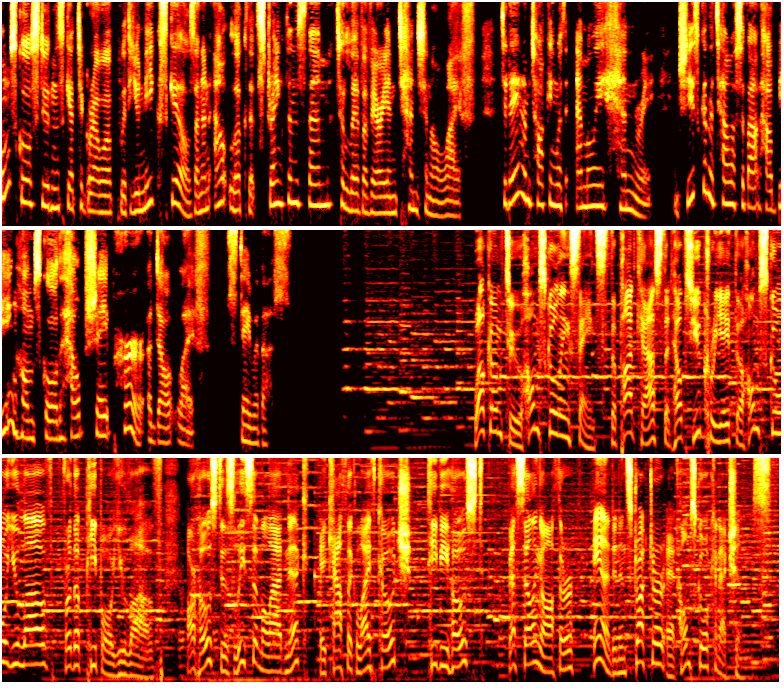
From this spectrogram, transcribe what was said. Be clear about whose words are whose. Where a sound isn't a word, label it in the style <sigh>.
Speaker 1: Homeschool students get to grow up with unique skills and an outlook that strengthens them to live a very intentional life. Today I'm talking with Emily Henry, and she's going to tell us about how being homeschooled helped shape her adult life. Stay with us.
Speaker 2: Welcome to Homeschooling Saints, the podcast that helps you create the homeschool you love for the people you love. Our host is Lisa Mladinich, a Catholic life coach, TV host, best-selling author, and an instructor at Homeschool Connections.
